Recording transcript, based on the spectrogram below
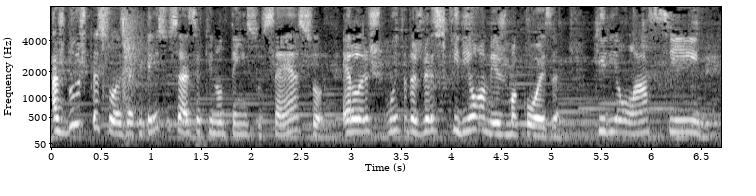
As duas pessoas né, que têm sucesso e que não têm sucesso, elas muitas das vezes queriam a mesma coisa. Queriam lá sim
